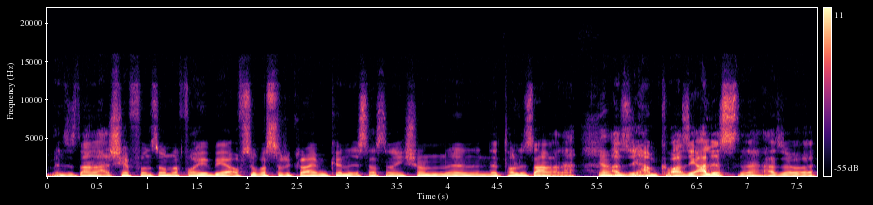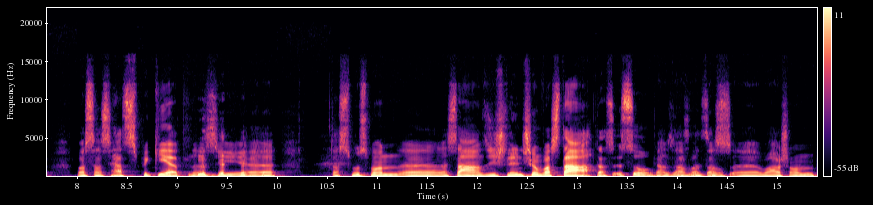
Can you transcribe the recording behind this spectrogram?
Wenn Sie dann als Chef von so einer Feuerwehr auf sowas zurückgreifen können, ist das natürlich schon äh, eine tolle Sache. Ne? Ja. Also Sie haben quasi alles. Ne? Also was das Herz begehrt. Ne? Sie, äh, das muss man äh, sagen. Sie stellen schon was dar. Das ist so. Ganz das aber das so. äh, war schon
